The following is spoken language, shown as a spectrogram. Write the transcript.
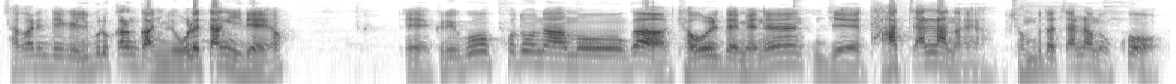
자갈인데 이게 일부러 깔은 거 아닙니다. 원래 땅이 이래요. 예, 그리고 포도나무가 겨울 되면은 이제 다 잘라놔요. 전부 다 잘라놓고,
